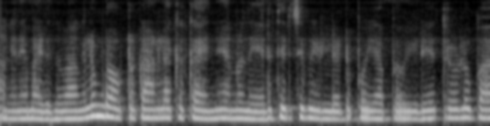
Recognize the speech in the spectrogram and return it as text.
അങ്ങനെ മരുന്ന് വാങ്ങലും ഡോക്ടറെ കാണലൊക്കെ കഴിഞ്ഞ്. ഞങ്ങൾ നേരെ തിരിച്ച് വീട്ടിലോട്ട് പോയി. അപ്പോൾ വീഡിയോ എത്രയുള്ളൂ ബൈ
